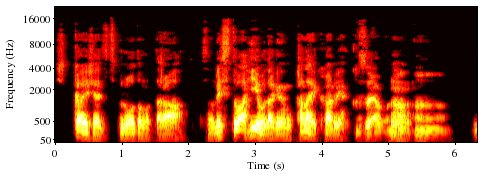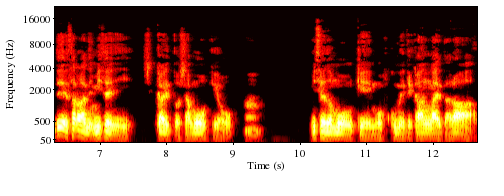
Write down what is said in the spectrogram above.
しっかりしたやつ作ろうと思ったら、そのレストア費用だけでもかなりかかるやん。そうやろうな。うん。で、さらに店にしっかりとした儲けを、うん。店の儲けも含めて考えたら、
